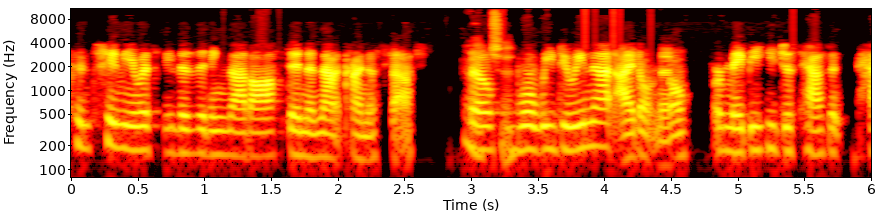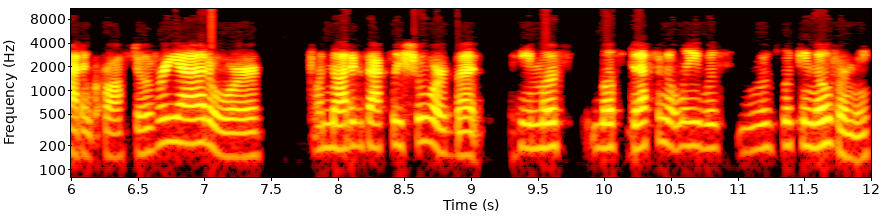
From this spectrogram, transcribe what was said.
continuously visiting that often and that kind of stuff. Gotcha. So were we doing that? I don't know. Or maybe he just hasn't hadn't crossed over yet or I'm not exactly sure, but he most most definitely was was looking over me.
